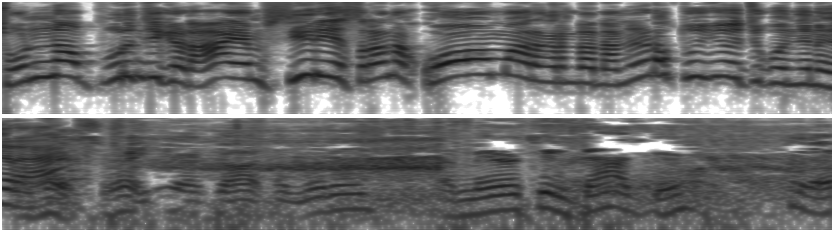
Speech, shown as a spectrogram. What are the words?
சொன்னா புரிஞ்சுக்கடா. ஐ எம் சீரியஸ்டா நான் கோவமா இருக்கிறேன்டா. நான் என்னடா தூக்கி வச்சு a. Hello.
